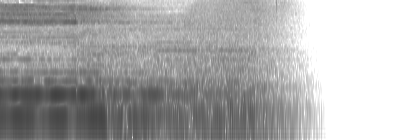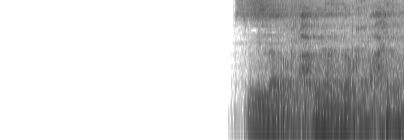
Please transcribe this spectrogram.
آمين. بسم الله الرحمن الرحيم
